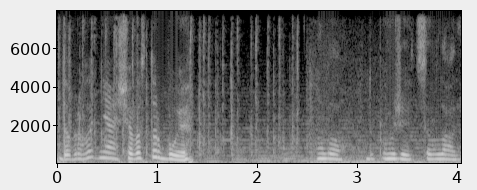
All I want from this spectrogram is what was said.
Доброго дня, що вас турбує? Алло, допоможіть, це влада.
